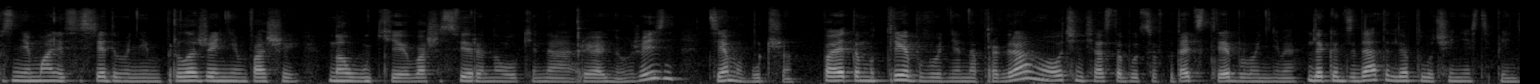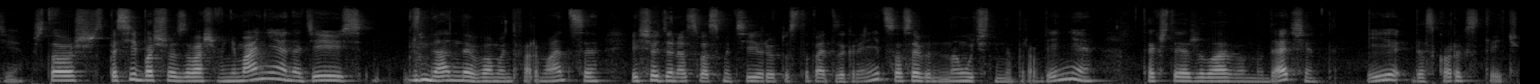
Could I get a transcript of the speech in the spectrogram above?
занимались исследованием, приложением вашей науки, вашей сферы науки на реальную жизнь, тем лучше. Поэтому требования на программу очень часто будут совпадать с требованиями для кандидата для получения стипендии. Что ж, спасибо большое за ваше внимание. Надеюсь, данная вам информация еще один раз вас мотивирует поступать за границу, особенно научные направления. Так что я желаю вам удачи и до скорых встреч.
